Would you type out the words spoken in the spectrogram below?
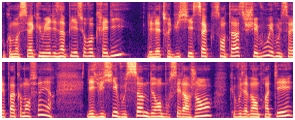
Vous commencez à accumuler des impayés sur vos crédits? Les lettres d'huissier s'entassent chez vous et vous ne savez pas comment faire. Les huissiers vous somment de rembourser l'argent que vous avez emprunté,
